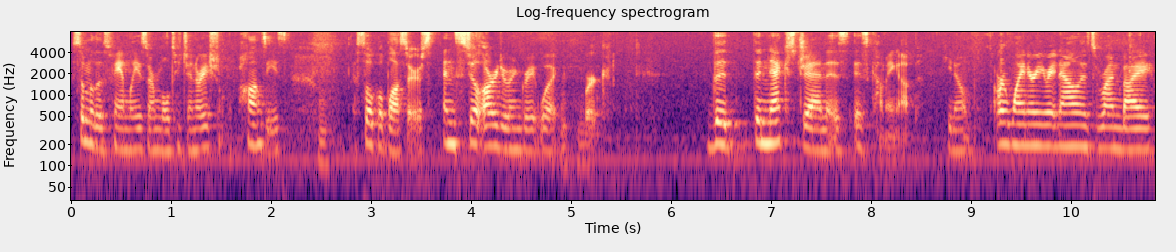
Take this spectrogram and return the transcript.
some of those families are multi generational Ponzi's, mm-hmm. Sokol Blossers, and still are doing great work. Mm-hmm. The the next gen is is coming up. You know, our winery right now is run by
